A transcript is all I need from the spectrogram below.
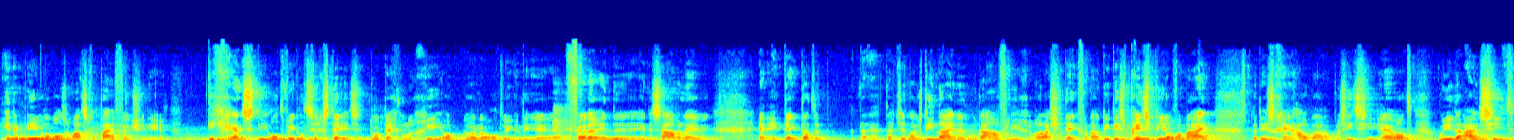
in de manier waarop onze maatschappij functioneert. Die grens die ontwikkelt zich steeds door technologie, ook door de ontwikkelingen verder in de, in de samenleving. En ik denk dat het dat je langs die lijnen moet aanvliegen. Want als je denkt van nou dit is principieel van mij, dat is geen houdbare positie. Hè? Want hoe je eruit ziet,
